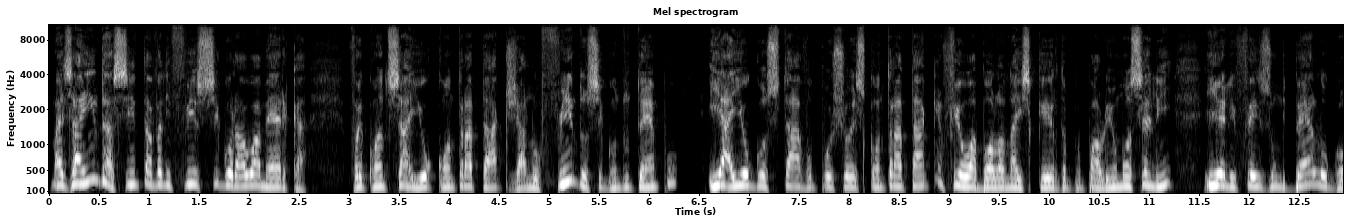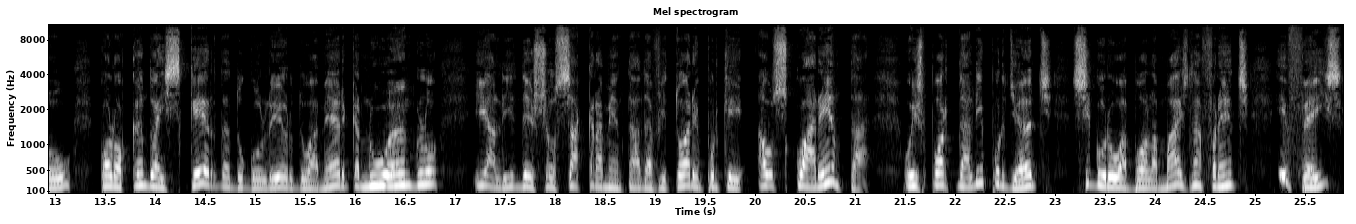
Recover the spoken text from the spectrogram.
Mas ainda assim estava difícil segurar o América. Foi quando saiu o contra-ataque, já no fim do segundo tempo, e aí o Gustavo puxou esse contra-ataque, enfiou a bola na esquerda para o Paulinho Mocelin e ele fez um belo gol, colocando a esquerda do goleiro do América no ângulo e ali deixou sacramentada a vitória, porque aos 40 o esporte dali por diante segurou a bola mais na frente e fez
